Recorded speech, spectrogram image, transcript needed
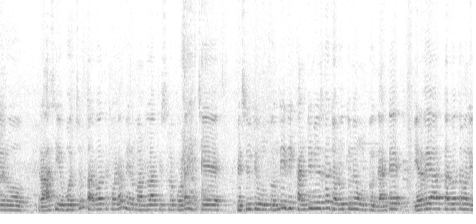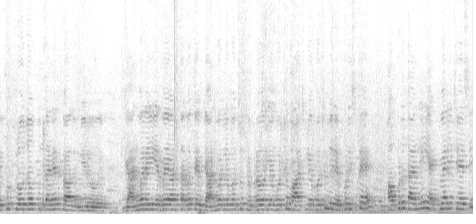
మీరు రాసి ఇవ్వచ్చు. తర్వాత కూడా మీరు మండల ఆఫీస్లో కూడా ఇచ్చే ఫెసిలిటీ ఉంటుంది ఇది కంటిన్యూస్గా జరుగుతూనే ఉంటుంది. అంటే ఇరవై ఆరు తర్వాత మళ్ళీ ఎప్పుడు క్లోజ్ అవుతుంది అనేది కాదు. మీరు జనవరి ఇరవై ఆరు తర్వాత జనవరిలో ఇవ్వచ్చు ఫిబ్రవరిలో ఇవ్వచ్చు మార్చిలో ఇవ్వచ్చు మీరు ఎప్పుడు ఇస్తే అప్పుడు దాన్ని ఎంక్వైరీ చేసి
